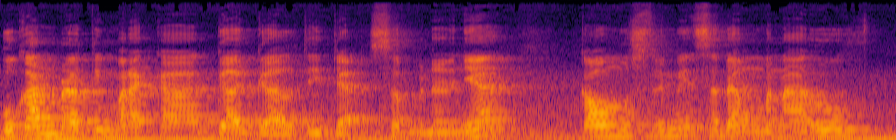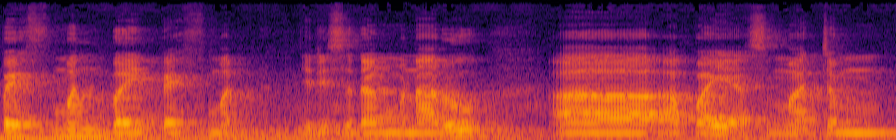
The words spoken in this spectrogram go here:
Bukan berarti mereka gagal, tidak. Sebenarnya kaum muslimin sedang menaruh pavement by pavement. Jadi sedang menaruh uh, apa ya, semacam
